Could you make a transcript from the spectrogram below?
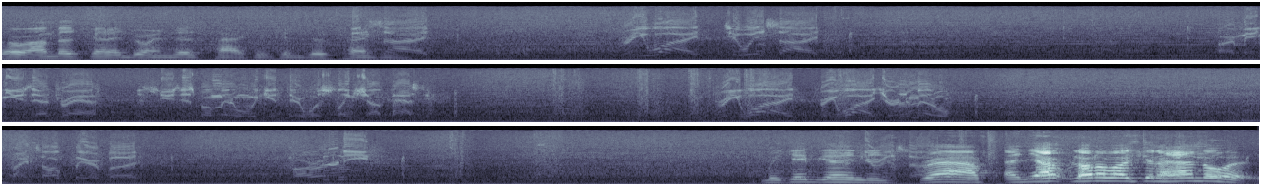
So I'm just gonna join this pack because this pack is Inside. Three wide. Two inside. Alright, man, use that draft. Let's use this momentum when we get there. We'll slingshot past him. Three wide. Three wide. You're in the middle. Right's all clear, bud. Car underneath. We keep getting these drafts, and yet none of us can handle it.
